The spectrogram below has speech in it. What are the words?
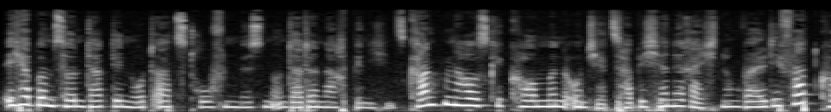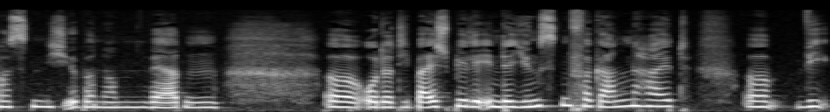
ich habe am Sonntag den Notarzt rufen müssen und da danach bin ich ins Krankenhaus gekommen und jetzt habe ich eine Rechnung, weil die Fahrtkosten nicht übernommen werden. Äh, oder die Beispiele in der jüngsten Vergangenheit, äh, wie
